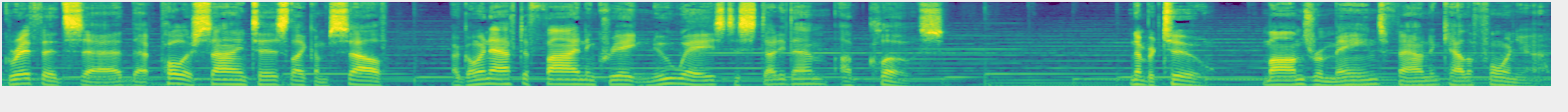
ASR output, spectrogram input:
Griffith said that Polish scientists like himself are going to have to find and create new ways to study them up close. Number two, mom's remains found in California.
